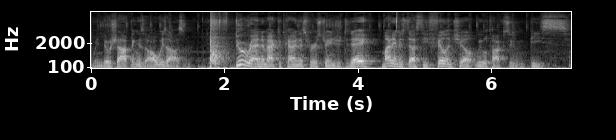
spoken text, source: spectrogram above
Window shopping is always awesome. Do a random act of kindness for a stranger today. My name is Dusty, Fill and Chill. We will talk soon. Peace.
